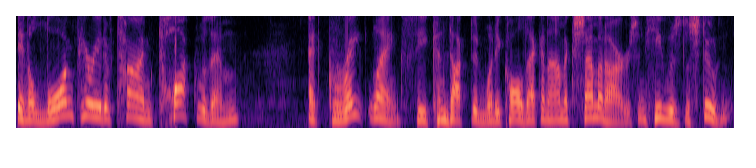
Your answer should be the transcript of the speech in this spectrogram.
in a long period of time, talked with him at great length. He conducted what he called economic seminars, and he was the student.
